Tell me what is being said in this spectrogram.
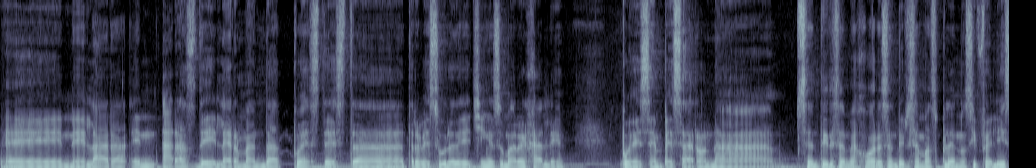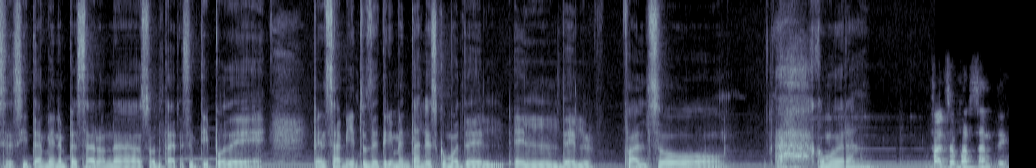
en el ara, en aras de la hermandad, pues de esta travesura de chingue su madre pues empezaron a sentirse mejores, sentirse más plenos y felices. Y también empezaron a soltar ese tipo de pensamientos detrimentales, como el del, el del falso. Ah, ¿Cómo era? Falso farsante.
